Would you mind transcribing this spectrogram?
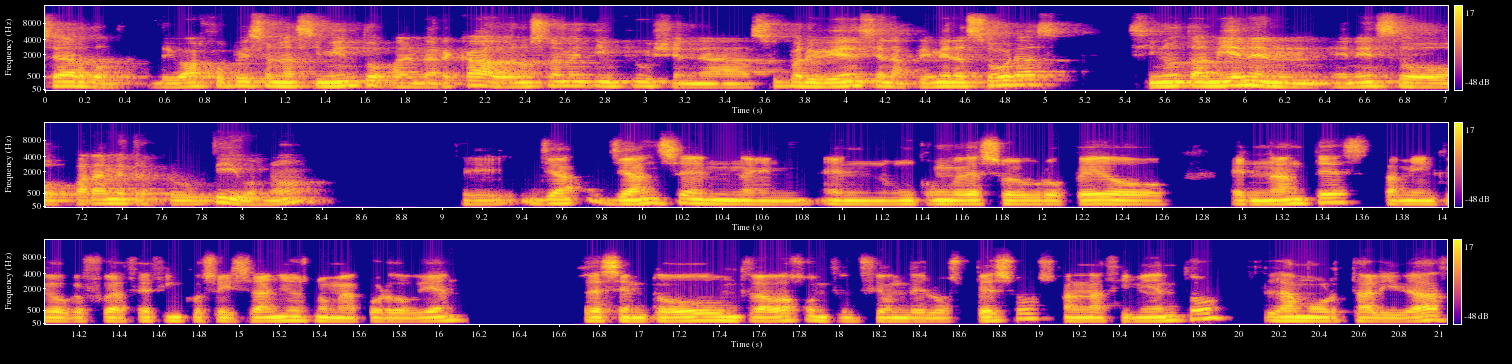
cerdos de bajo peso en nacimiento al mercado. No solamente influye en la supervivencia en las primeras horas, sino también en, esos parámetros productivos, ¿no? ya, Janssen en, en, un congreso europeo en Nantes, también creo que fue hace 5 o 6 años, no me acuerdo bien, presentó un trabajo en función de los pesos al nacimiento, la mortalidad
